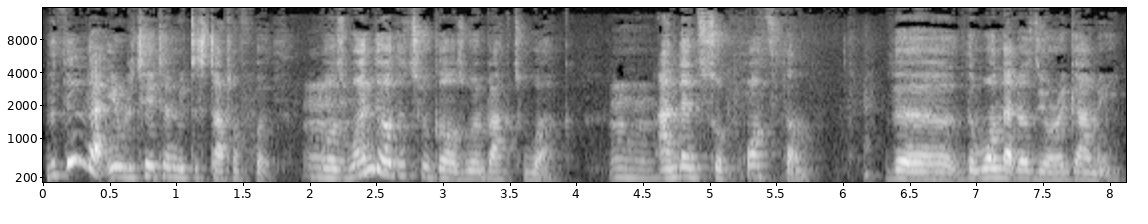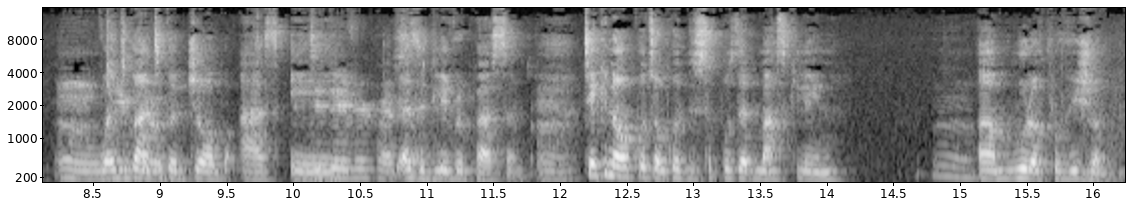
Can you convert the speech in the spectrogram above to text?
The thing that irritated me to start off with mm. was when the other two girls went back to work mm-hmm. and then support them the the one that does the origami mm, went to go and take a job as a as a delivery person, mm. taking on quote unquote the supposed masculine mm. um, rule of provision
